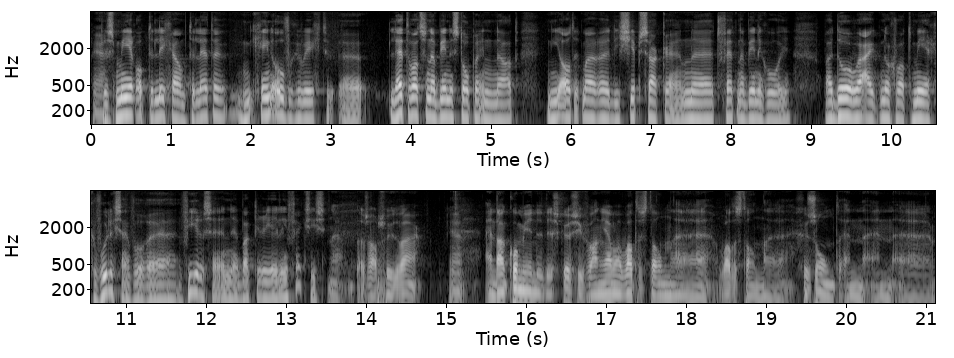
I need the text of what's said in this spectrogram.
Ja. Dus meer op het lichaam te letten, geen overgewicht, eh, letten wat ze naar binnen stoppen inderdaad. Niet altijd maar eh, die chipszakken en eh, het vet naar binnen gooien. Waardoor we eigenlijk nog wat meer gevoelig zijn voor eh, virussen en bacteriële infecties. Nou, dat is absoluut waar. Ja. En dan kom je in de discussie van, ja, maar wat is dan, eh, wat is dan eh, gezond en, en ehm,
